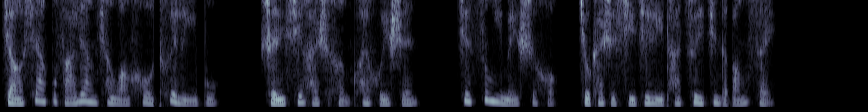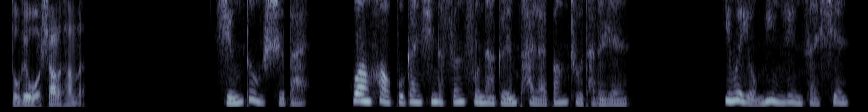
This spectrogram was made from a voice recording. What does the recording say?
脚下步伐踉跄往后退了一步，沈西还是很快回神，见宋毅没事后，就开始袭击离他最近的绑匪。都给我杀了他们！行动失败，汪浩不甘心的吩咐那个人派来帮助他的人。因为有命令在先，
